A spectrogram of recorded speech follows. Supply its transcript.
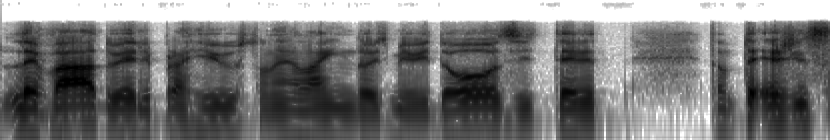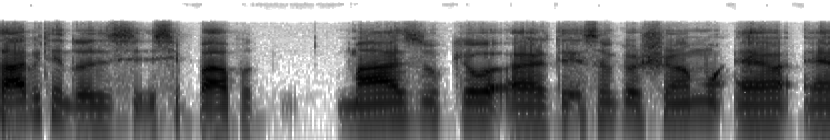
levado ele para Houston né, lá em 2012. Ter, então a gente sabe que tem todo esse, esse papo, mas o que eu, a atenção que eu chamo é, é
